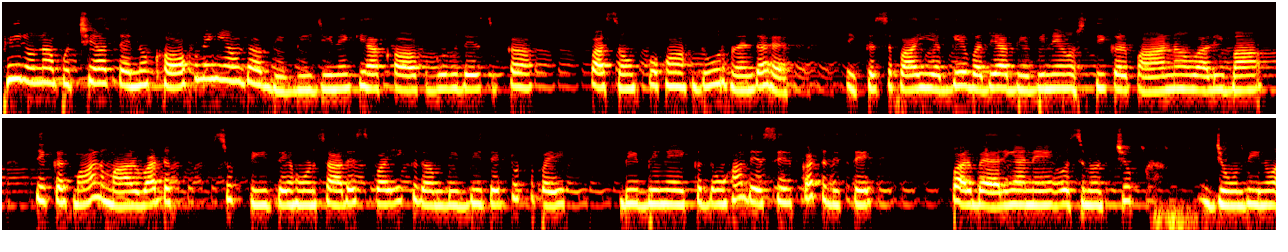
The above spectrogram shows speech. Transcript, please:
ਫਿਰ ਉਹਨਾਂ ਪੁੱਛਿਆ, ਤੈਨੂੰ ਖੌਫ ਨਹੀਂ ਆਉਂਦਾ? ਬੀਬੀ ਜੀ ਨੇ ਕਿਹਾ, ਖੌਫ ਗੁਰੂ ਦੇ ਸਿੱਖਾਂ ਪਾਸੋਂ ਕੋਹਾਂ ਦੂਰ ਰਹਿੰਦਾ ਹੈ। ਇੱਕ ਸਿਪਾਹੀ ਅੱਗੇ ਵਧਿਆ, ਬੀਬੀ ਨੇ ਉਸ ਦੀ ਕਿਰਪਾਨ ਵਾਲੀ ਬਾਹ ਤੇ ਕਿਰਪਾਨ ਮਾਰ ਵੱਢ ਸੁੱਟੀ ਤੇ ਹੁਣ ਸਾਰੇ ਸਿਪਾਹੀ ਇੱਕਦਮ ਬੀਬੀ ਤੇ ਟੁੱਟ ਪਏ। ਬੀਬੀ ਨੇ ਇੱਕ ਦੋਹਾਂ ਦੇ ਸਿਰ ਕੱਟ ਦਿੱਤੇ, ਪਰ ਬੈਰੀਆਂ ਨੇ ਉਸ ਨੂੰ ਚੁੱਕ ਜੂੰਦੀ ਨੂੰ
